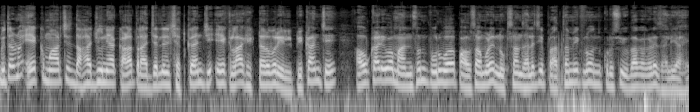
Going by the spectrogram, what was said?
मित्रांनो एक मार्च दहा जून या काळात राज्यातील शेतकऱ्यांची एक लाख हेक्टरवरील पिकांचे अवकाळी व मान्सूनपूर्व पावसामुळे नुकसान झाल्याची प्राथमिक नोंद कृषी विभागाकडे झाली आहे.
